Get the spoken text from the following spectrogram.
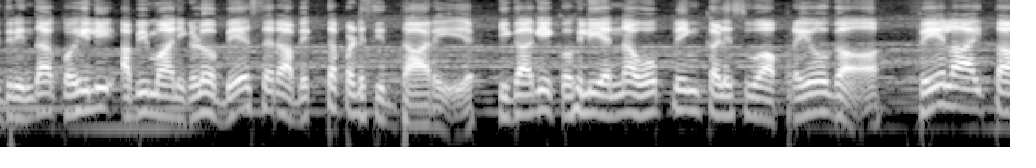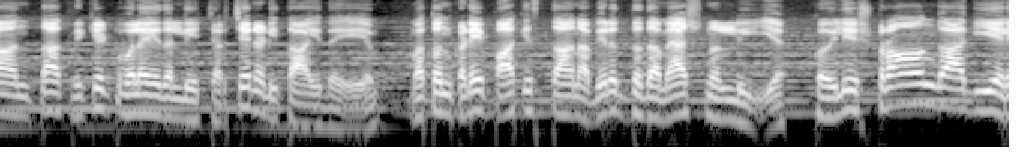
ಇದರಿಂದ ಕೊಹ್ಲಿ ಅಭಿಮಾನಿಗಳು ಬೇಸರ ವ್ಯಕ್ತಪಡಿಸಿದ್ದಾರೆ. ಹೀಗಾಗಿ ಕೊಹ್ಲಿಯನ್ನ ಓಪನಿಂಗ್ ಕಳಿಸುವ ಪ್ರಯೋಗ ಫೇಲ್ ಆಯ್ತಾ ಅಂತ ಕ್ರಿಕೆಟ್ ವಲಯದಲ್ಲಿ ಚರ್ಚೆ ನಡೀತಾ ಇದೆ. ಮತ್ತೊಂದು ಕಡೆ ಪಾಕಿಸ್ತಾನ ವಿರುದ್ಧದ ಮ್ಯಾಚ್ನಲ್ಲಿ ಕೊಹ್ಲಿ ಸ್ಟ್ರಾಂಗ್ ಆಗಿಯೇ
